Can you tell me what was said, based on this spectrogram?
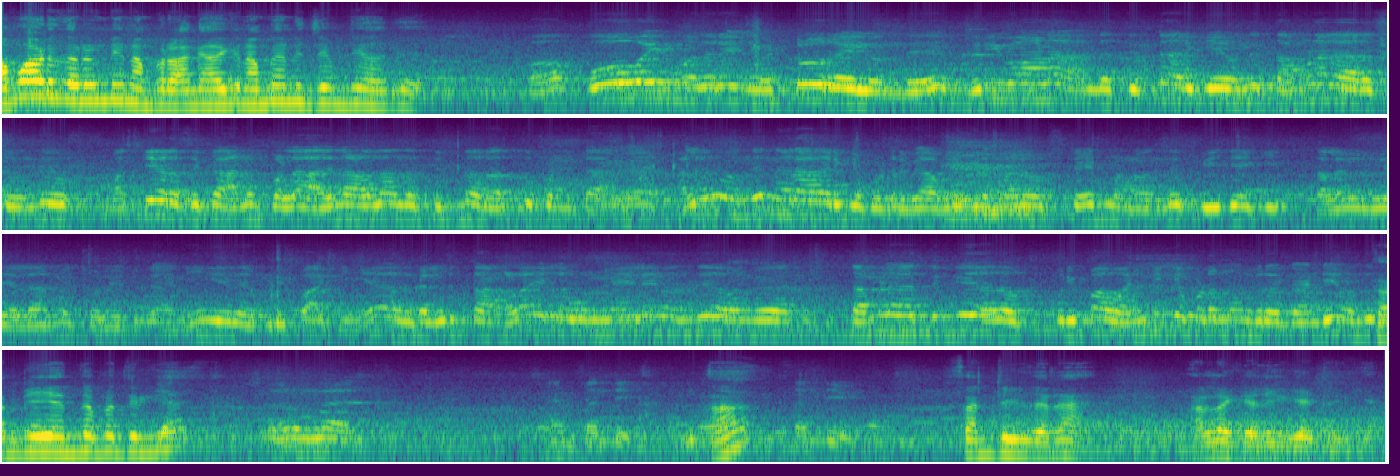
அவார்டு தரும்னு நம்புகிறாங்க அதுக்கு நம்ம என்ன செய்ய முடியாது கோவை மதுரை மெட்ரோ ரயில் வந்து விரிவான அந்த திட்ட அறிக்கையை வந்து தமிழக அரசு வந்து மத்திய அரசுக்கு அனுப்பலை. அதனால தான் அந்த திட்டம் ரத்து பண்ணிட்டாங்க. அல்லது வந்து நிராகரிக்கப்பட்டிருக்கு அப்படிங்கிற மாதிரி ஒரு ஸ்டேட்மெண்ட் வந்து பிஜேபி தலைவர்கள் எல்லாருமே சொல்லிட்டு இருக்காங்க நீங்கள் இதை எப்படி பார்க்கீங்க அது கழித்தாங்களா இல்லை உண்மையிலே வந்து அவங்க தமிழகத்துக்கு அதை குறிப்பாக வண்டிக்கப்படணுங்கிறக்காண்டியே வந்து தம்பி எந்த பத்திரிக்கை? சன் டிவி தானே? நல்ல கேள்வி கேட்டிருக்கீங்க.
